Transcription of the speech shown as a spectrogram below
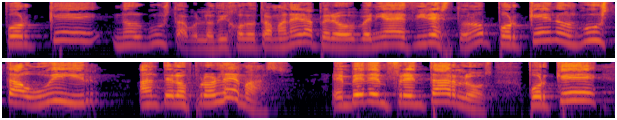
¿por qué nos gusta? Pues lo dijo de otra manera, pero venía a decir esto, ¿no? ¿Por qué nos gusta huir ante los problemas en vez de enfrentarlos? ¿Por qué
